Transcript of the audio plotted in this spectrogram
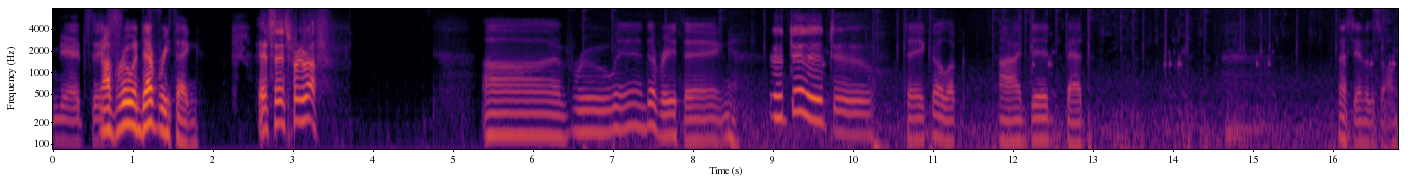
Yeah, it's it's, I've ruined everything. it's it's pretty rough. I've ruined everything. Do, do, do, do. Take a look. I did bad. That's the end of the song.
